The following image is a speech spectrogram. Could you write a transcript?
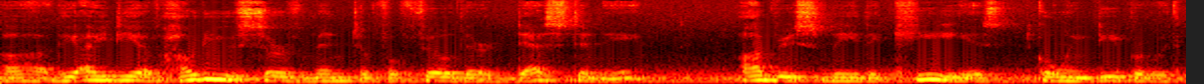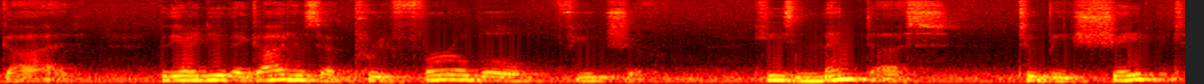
uh, the idea of how do you serve men to fulfill their destiny. Obviously, the key is going deeper with God. But the idea that God has a preferable future. He's meant us to be shaped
